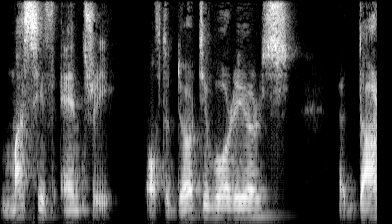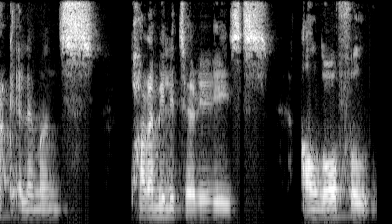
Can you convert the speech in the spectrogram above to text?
massive entry of the dirty warriors, uh, dark elements, paramilitaries, unlawful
